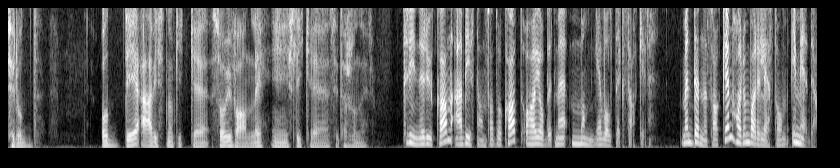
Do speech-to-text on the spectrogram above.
trodd. Og det er visstnok ikke så uvanlig i slike situasjoner. Trine Rjukan er bistandsadvokat og har jobbet med mange voldtektssaker. Men denne saken har hun bare lest om i media.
